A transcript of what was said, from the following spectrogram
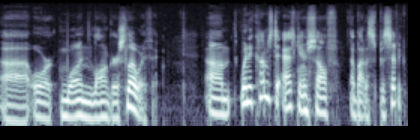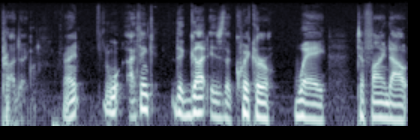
uh, or one longer slower thing. Um, when it comes to asking yourself about a specific project right i think the gut is the quicker way to find out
